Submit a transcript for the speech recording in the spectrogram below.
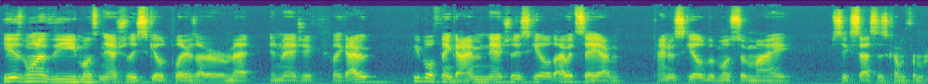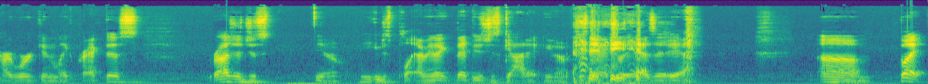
He is one of the most naturally skilled players I've ever met in Magic. Like I, people think I'm naturally skilled. I would say I'm kind of skilled, but most of my successes come from hard work and like practice. Rajah just, you know, he can just play. I mean, like, that dude's just got it. You know, just naturally Yeah. has it. Yeah. Um, but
